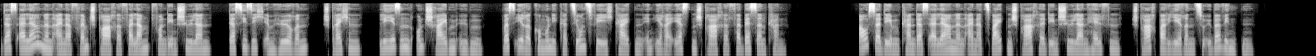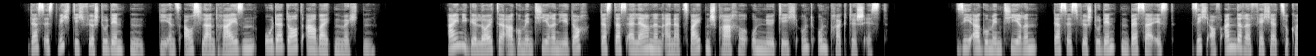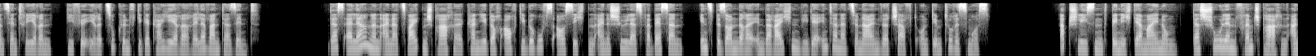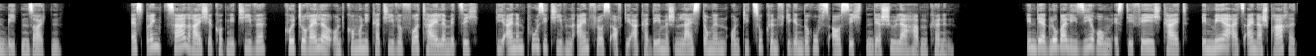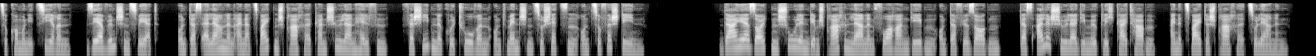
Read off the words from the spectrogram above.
Das Erlernen einer Fremdsprache verlangt von den Schülern, dass sie sich im Hören, Sprechen, Lesen und Schreiben üben, was ihre Kommunikationsfähigkeiten in ihrer ersten Sprache verbessern kann. Außerdem kann das Erlernen einer zweiten Sprache den Schülern helfen, Sprachbarrieren zu überwinden. Das ist wichtig für Studenten, die ins Ausland reisen oder dort arbeiten möchten. Einige Leute argumentieren jedoch, dass das Erlernen einer zweiten Sprache unnötig und unpraktisch ist. Sie argumentieren, dass es für Studenten besser ist, sich auf andere Fächer zu konzentrieren, die für ihre zukünftige Karriere relevanter sind. Das Erlernen einer zweiten Sprache kann jedoch auch die Berufsaussichten eines Schülers verbessern, insbesondere in Bereichen wie der internationalen Wirtschaft und dem Tourismus. Abschließend bin ich der Meinung, dass Schulen Fremdsprachen anbieten sollten. Es bringt zahlreiche kognitive, kulturelle und kommunikative Vorteile mit sich, die einen positiven Einfluss auf die akademischen Leistungen und die zukünftigen Berufsaussichten der Schüler haben können. In der Globalisierung ist die Fähigkeit, in mehr als einer Sprache zu kommunizieren, sehr wünschenswert, und das Erlernen einer zweiten Sprache kann Schülern helfen, verschiedene Kulturen und Menschen zu schätzen und zu verstehen. Daher sollten Schulen dem Sprachenlernen Vorrang geben und dafür sorgen, dass alle Schüler die Möglichkeit haben, eine zweite Sprache zu lernen.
